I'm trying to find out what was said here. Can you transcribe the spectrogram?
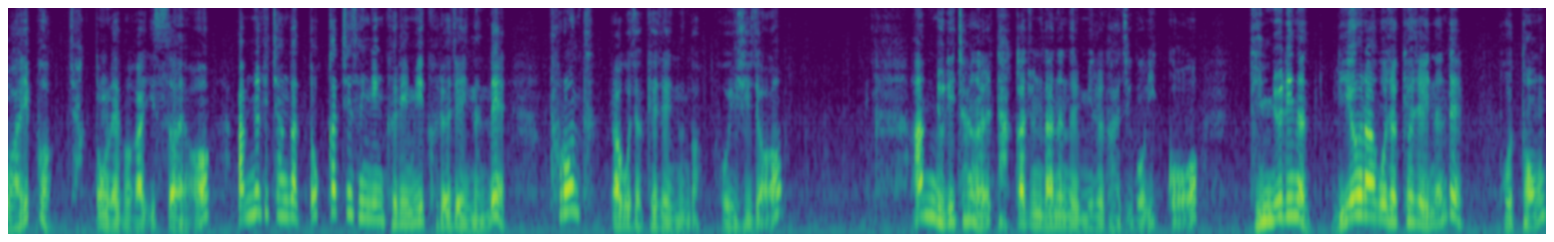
와이퍼 작동 레버가 있어요. 앞유리창과 똑같이 생긴 그림이 그려져 있는데 프론트라고 적혀져 있는 거 보이시죠? 앞유리창을 닦아준다는 의미를 가지고 있고 뒷유리는 리어라고 적혀져 있는데 보통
